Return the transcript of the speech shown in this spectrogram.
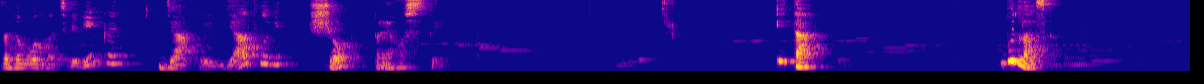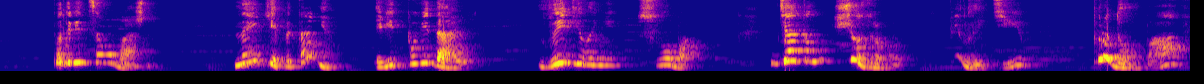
задоволено цвірінькає, дякує дятлові, що пригостив. І так, будь ласка, подивіться уважно, на які питання відповідають виділені слова. Дятел що зробив? Підлетів, продовбав,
